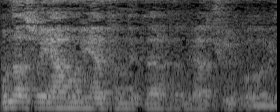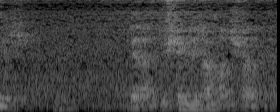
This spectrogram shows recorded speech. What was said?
Bundan sonra yağmur yiyen fındıklarda biraz çürük olabilir. Biraz düşebilir ama şu anda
